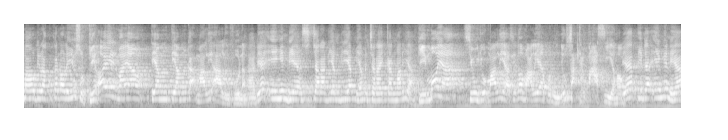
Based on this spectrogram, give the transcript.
mau dilakukan oleh Yusuf. Ki ai maya tiam-tiam kak mali alifuna. Nah, dia ingin dia secara diam-diam ya menceraikan Maria. Ki moya si ujuk Maria situ Maria pun nyusak tertasi tasi ya ho. Dia tidak ingin ya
